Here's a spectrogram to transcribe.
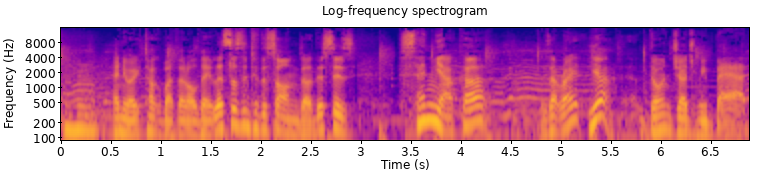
Mm-hmm. Anyway, I could talk about that all day. Let's listen to the song though. This is Senyaka. Is that right? yeah. Don't judge me bad.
